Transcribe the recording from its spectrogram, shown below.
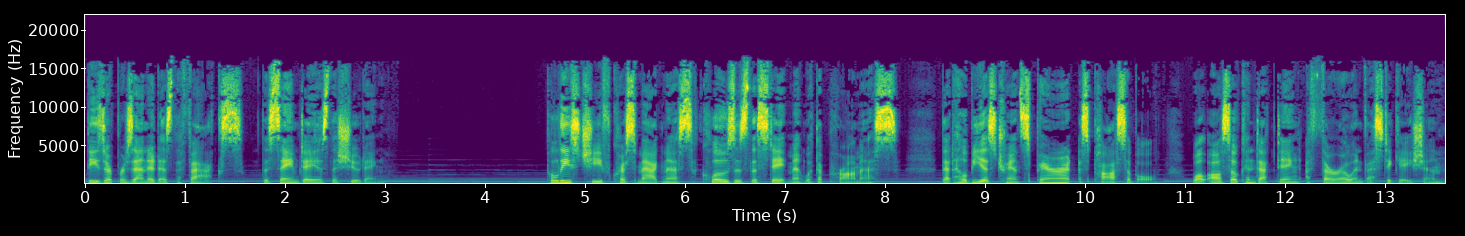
These are presented as the facts, the same day as the shooting. Police Chief Chris Magnus closes the statement with a promise that he'll be as transparent as possible while also conducting a thorough investigation.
